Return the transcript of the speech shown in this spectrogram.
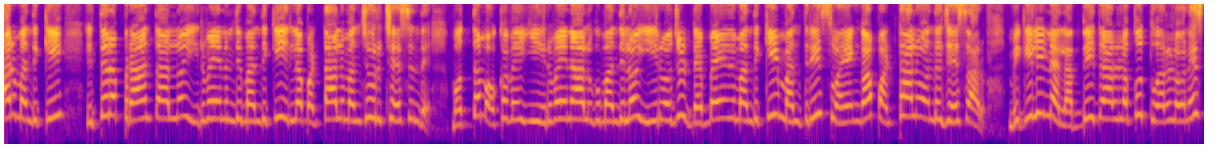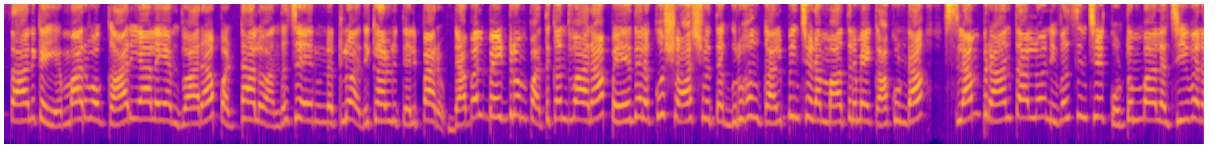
ఆరు మందికి ఇతర ప్రాంతాల్లో ఇరవై ఎనిమిది మందికి ఇళ్ళ పట్టాలు మంజూరు చేసింది. మొత్తం ఒక వెయ్యి ఇరవై నాలుగు మందిలో ఈ రోజు డెబ్బై ఐదు మందికి మంత్రి స్వయంగా పట్టాలు అందజేశారు. మిగిలిన లబ్ధిదారులకు త్వరలోనే స్థానిక ఎంఆర్ఓ కార్యాలయం ద్వారా పట్టాలు అందజేయనున్నట్లు అధికారులు తెలిపారు. డబుల్ బెడ్రూమ్ పథకం ద్వారా పేదలకు శాశ్వత గృహం కల్పించడం మాత్రమే కాకుండా స్లమ్ ప్రాంతాల్లో నివసించే కుటుంబాల జీవన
